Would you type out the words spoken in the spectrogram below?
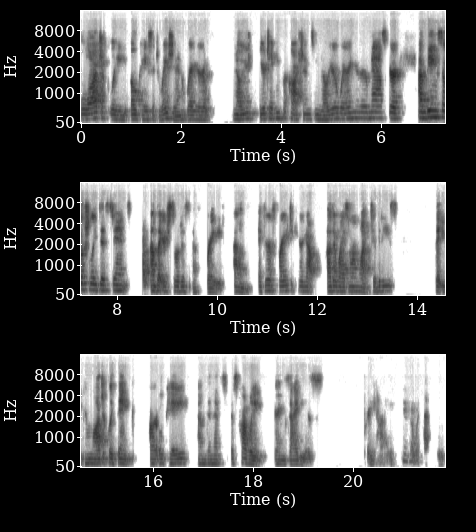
logically okay situation where you're you know you, you're taking precautions you know you're wearing your mask or um, being socially distant, um, but you're still just afraid. Um, if you're afraid to carry out otherwise normal activities that you can logically think are okay, um, then it's, it's probably anxiety is pretty high. Mhm. That,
